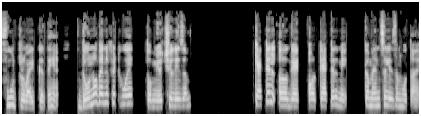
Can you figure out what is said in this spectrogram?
फ़ूड प्रोवाइड करते हैं दोनों बेनिफिट हुए तो म्यूचुअलिज्म कैटल अर्गेट और कैटल में कमेंसलिज्म होता है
